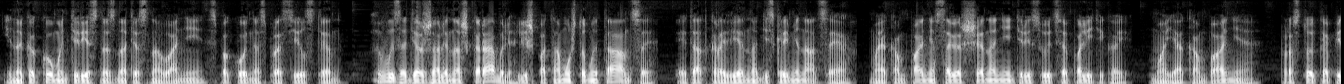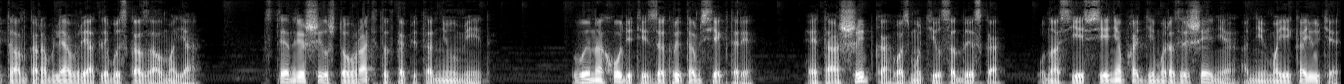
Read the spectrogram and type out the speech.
«И на каком, интересно знать, основании?» – спокойно спросил Стэн. «Вы задержали наш корабль лишь потому, что мы танцы. Это откровенно дискриминация. Моя компания совершенно не интересуется политикой. Моя компания?» Простой капитан корабля вряд ли бы сказал «моя». Стэн решил, что врать этот капитан не умеет. «Вы находитесь в закрытом секторе». «Это ошибка», – возмутился Деска. У нас есть все необходимые разрешения, они в моей каюте».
